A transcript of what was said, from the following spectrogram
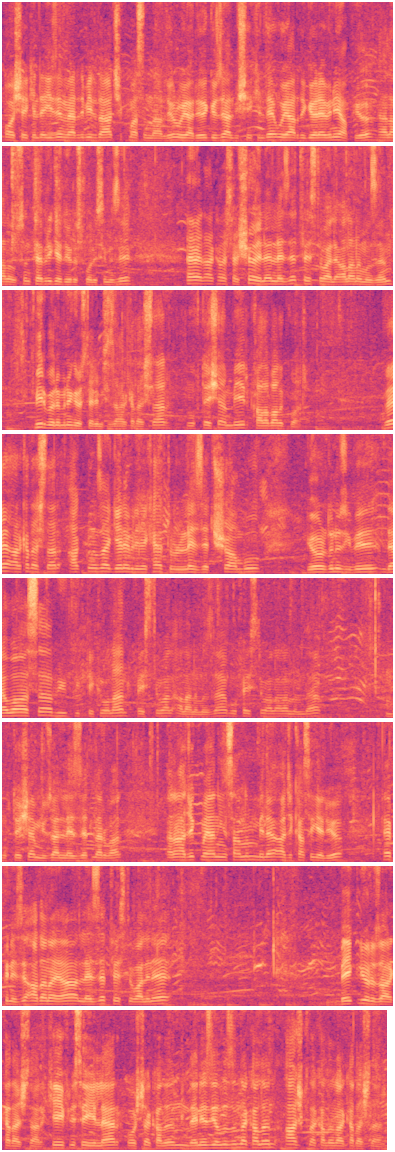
o şekilde izin verdi. Bir daha çıkmasınlar diyor. Uyarıyor. Güzel bir şekilde uyardı. Görevini yapıyor. Helal olsun. Tebrik ediyoruz polisimizi. Evet arkadaşlar şöyle Lezzet Festivali alanımızın bir bölümünü göstereyim size arkadaşlar. Muhteşem bir kalabalık var. Ve arkadaşlar aklınıza gelebilecek her türlü lezzet şu an bu gördüğünüz gibi devasa büyüklükteki olan festival alanımızda. Bu festival alanında muhteşem güzel lezzetler var. Yani acıkmayan insanın bile acıkası geliyor. Hepinizi Adana'ya Lezzet Festivali'ne bekliyoruz arkadaşlar. Keyifli seyirler. Hoşça kalın. Deniz yıldızında kalın. Aşkla kalın arkadaşlar.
